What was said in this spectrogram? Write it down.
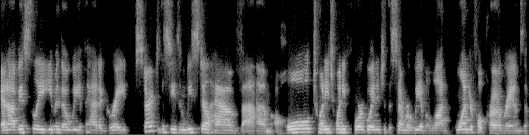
And obviously, even though we've had a great start to the season, we still have um, a whole 2024 going into the summer. We have a lot of wonderful programs of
